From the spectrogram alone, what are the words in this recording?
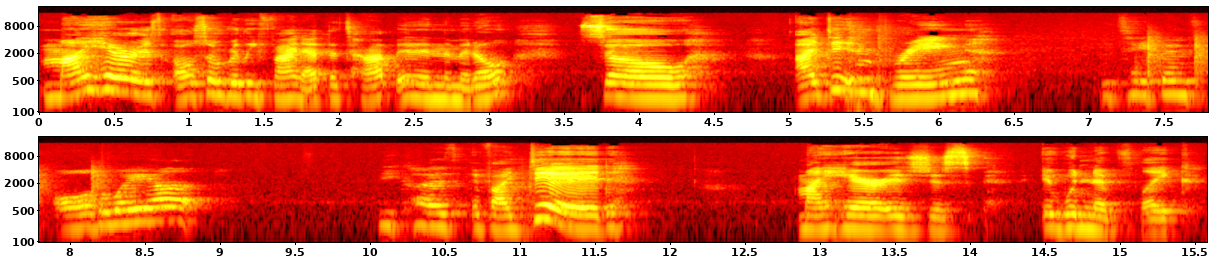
my hair is also really fine at the top and in the middle. So I didn't bring the tape ins all the way up because if I did, my hair is just, it wouldn't have like,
